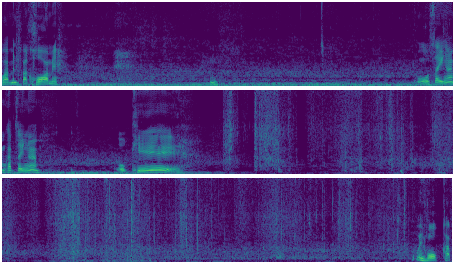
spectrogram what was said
ว่าเป็นปลาคอไหมอืมโอ้ใส่งามครับใส่งาม โอเคโอ้ยหกครับ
